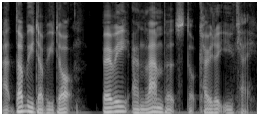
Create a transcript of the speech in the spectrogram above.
at www.berryandlamberts.co.uk.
